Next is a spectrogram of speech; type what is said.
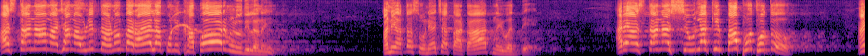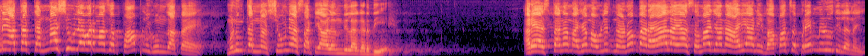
असताना माझ्या माऊलीत ज्ञानोबा रायाला कोणी खापर मिळू दिलं नाही. आणि आता सोन्याच्या ताटात नैवेद्य आहे. अरे असताना शिवला की पाप होत होतं. आणि आता त्यांना शिवल्यावर माझं पाप निघून जात आहे म्हणून त्यांना शिवण्यासाठी आळंदीला गर्दी आहे. अरे असताना माझ्या माऊलीत ज्ञानोबा रायाला या समाजानं आई आणि बापाचं प्रेम मिळू दिलं नाही.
